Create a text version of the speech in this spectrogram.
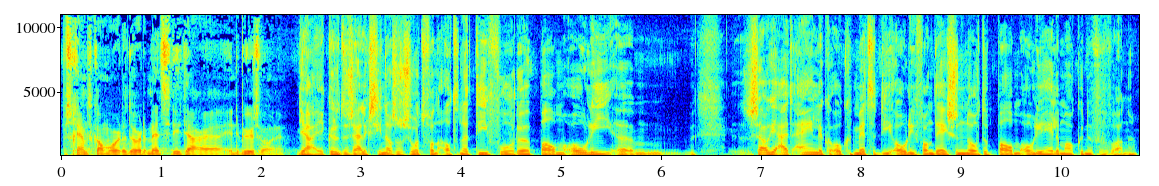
beschermd kan worden door de mensen die daar in de buurt wonen. Ja, je kunt het dus eigenlijk zien als een soort van alternatief voor palmolie. Um, zou je uiteindelijk ook met die olie van deze noten palmolie helemaal kunnen vervangen?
